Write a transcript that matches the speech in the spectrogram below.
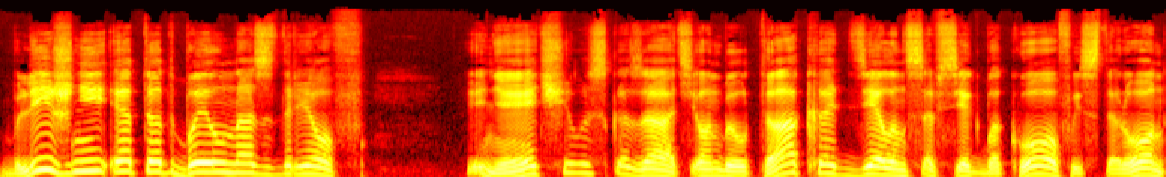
Ближний этот был Ноздрев, и нечего сказать, он был так отделан со всех боков и сторон,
